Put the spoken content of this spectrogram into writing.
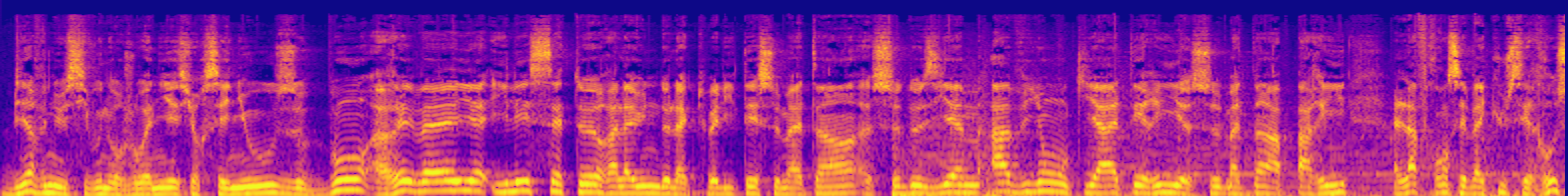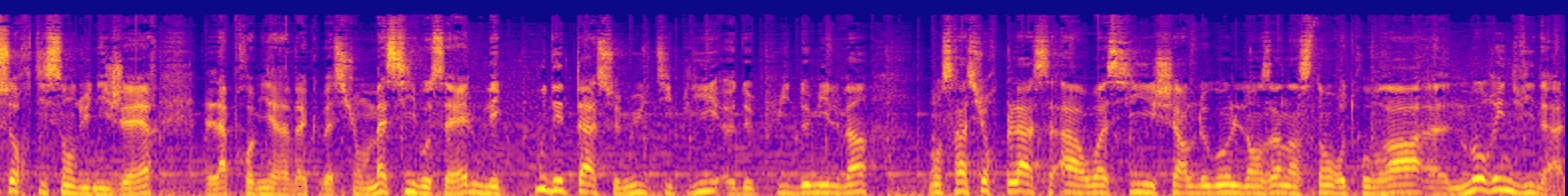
Bienvenue si vous nous rejoignez sur CNews. Bon réveil, il est 7 heures à la une de l'actualité ce matin. Ce deuxième avion qui a atterri ce matin à Paris, la France évacue ses ressortissants du Niger. La première évacuation massive au Sahel où les coups d'État se multiplient depuis 2020. On sera sur place à Roissy. Charles de Gaulle dans un instant retrouvera Maureen Vidal.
